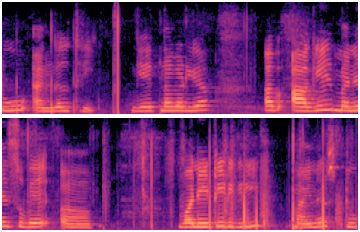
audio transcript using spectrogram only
टू एंगल थ्री ये इतना कर लिया। अब आगे मैंने सुबह one eighty degree minus two.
